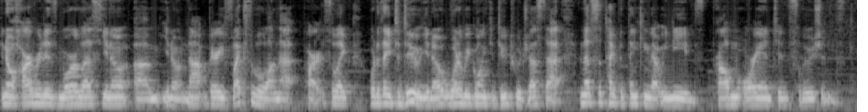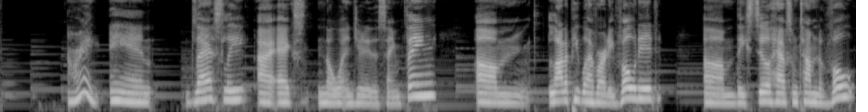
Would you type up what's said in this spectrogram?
you know Harvard is more or less you know um, you know not very flexible on that part. So like, what are they to do? You know, what are we going to do to address that? And that's the type of thinking that we need: problem oriented solutions. All right. And lastly, I asked Noah and Jenny the same thing. Um, a lot of people have already voted. Um, they still have some time to vote.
